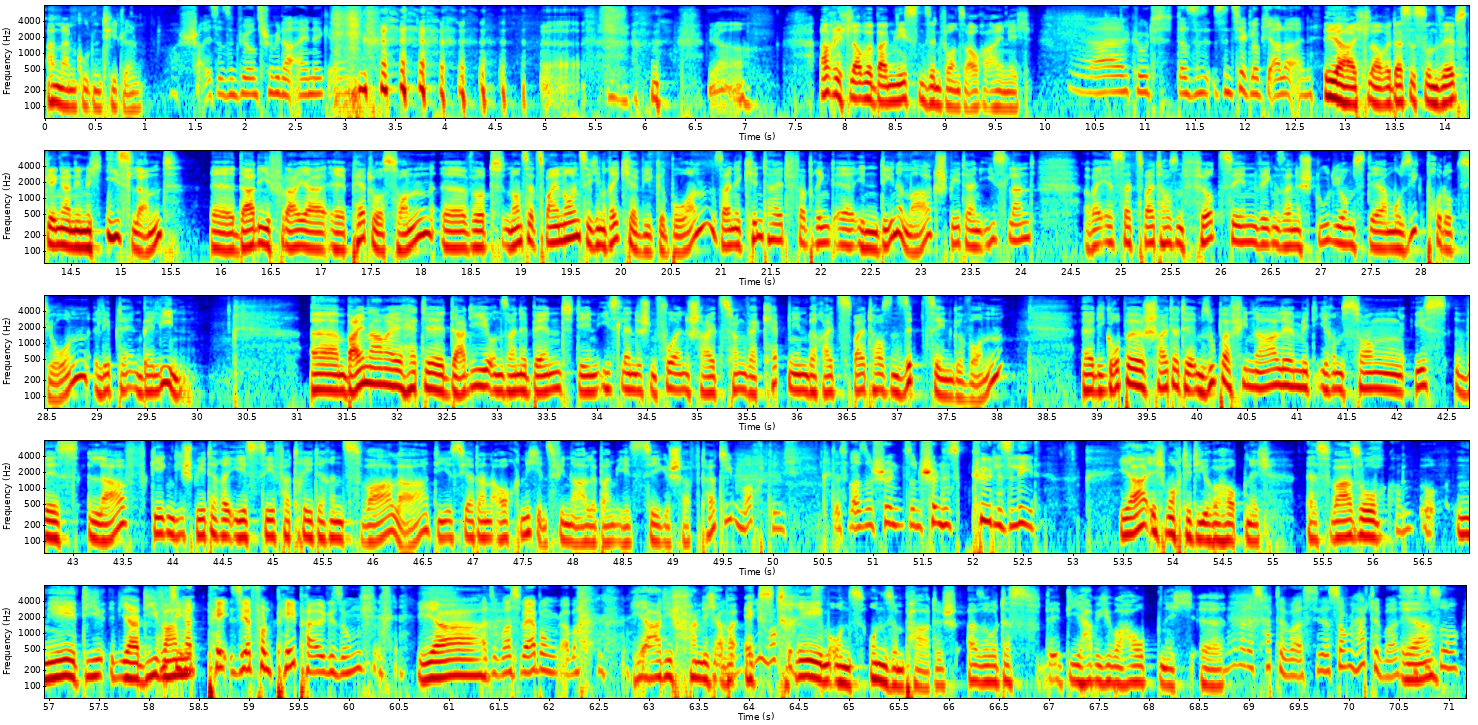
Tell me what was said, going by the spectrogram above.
anderen guten Titeln. Oh, scheiße, sind wir uns schon wieder einig, ey. ja. Ach, ich glaube, beim nächsten sind wir uns auch einig. Ja, gut, da sind sich ja, glaube ich, alle einig. Ja, ich glaube, das ist so ein Selbstgänger, nämlich Island. Äh, Dadi Freya äh, Pettersson äh, wird 1992 in Reykjavik geboren. Seine Kindheit verbringt er in Dänemark, später in Island, aber erst seit 2014 wegen seines Studiums der Musikproduktion lebt er in Berlin. Ähm, Beiname hätte Daddy und seine Band den isländischen Vorentscheid Söngver Keppnin bereits 2017 gewonnen. Äh, die Gruppe scheiterte im Superfinale mit ihrem Song Is This Love gegen die spätere ESC-Vertreterin Svala, die es ja dann auch nicht ins Finale beim ESC geschafft hat. Die mochte ich. Das war so schön, so ein schönes, kühles Lied. Ja, ich mochte die überhaupt nicht. Es war so. Oh, nee, die, ja, die Gut, waren. sie, hat Pay, sie hat von PayPal gesungen. Ja. Also war es Werbung, aber. Ja, die fand ich aber extrem uns unsympathisch. Also, das, die, die habe ich überhaupt nicht. Äh, Ja, aber das hatte was. Dieser Song hatte was. Ja. Das ist so,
